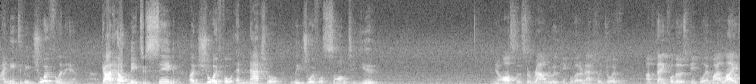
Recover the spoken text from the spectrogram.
I need to be joyful in Him. God, help me to sing a joyful and naturally joyful song to you. And you know, also surround me with people that are naturally joyful. I'm thankful those people in my life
